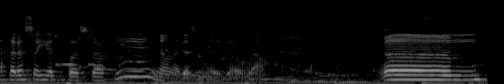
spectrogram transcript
I thought I saw you at the bus stop. Mm, no, that doesn't really go well. Um.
